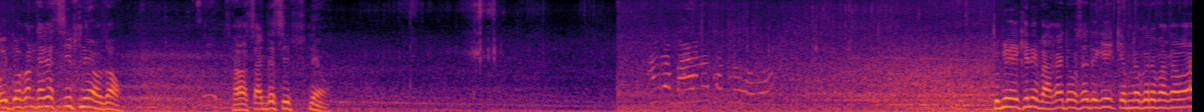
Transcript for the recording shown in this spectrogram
ওই দোকান থেকে চিপস নিও যাও। হ্যাঁ চারটে চিপস নিও। তুমি এখানে ভাগাই দেখি কেমনে করে ভাগাবা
